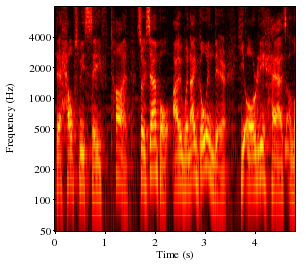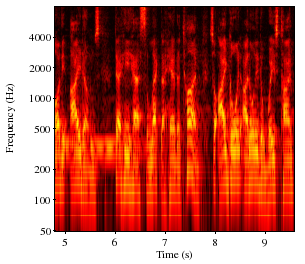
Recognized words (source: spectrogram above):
that helps me save time. So example i when i go in there he already has a lot of the items that he has select ahead of time. So i go in i don't need to waste time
